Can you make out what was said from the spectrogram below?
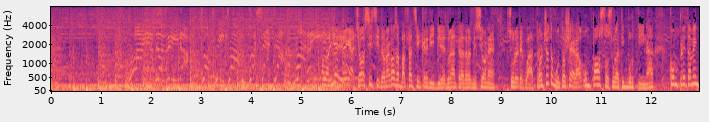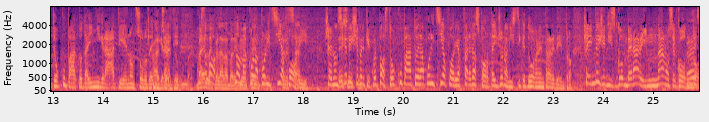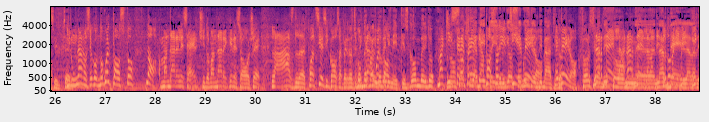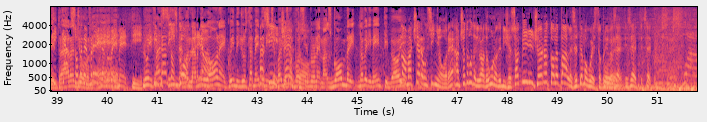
Allora, ieri ragazzi ho assistito a una cosa abbastanza incredibile durante la trasmissione su Rete 4. A un certo punto c'era un posto sulla Tiburtina completamente occupato da immigrati e non solo da Ah, immigrati. certo. Bella po- quella roba lì, No, ma con la polizia fuori. Cioè, non Sì, si capisce sì. perché quel posto occupato e la polizia fuori a fare da scorta ai giornalisti che dovevano entrare dentro. Cioè, invece di sgomberare in un nanosecondo, Eh, certo. in un nanosecondo quel posto, no, mandare l'esercito, mandare che ne so, cioè la ASL, qualsiasi cosa per Perché sgomberare poi quel dove li posto. metti? Sgomberi tu? Ma chi non se so ne chi l'ha frega? detto Posso dire perché sì, è vero, è vero. Forse l'ha Nardella, detto mm, Nardella l'ha detto, li Nardella l'ha? Chi detto, ha cazzo me ne frega dove Eh, li metti? Lui fa il sindaco? Nardellone e quindi giustamente dice poi bisogna certo. porsi il problema. Sgomberi, dove li metti poi? No, ma c'era un signore, a un certo punto è arrivato uno che dice Salvini ci ha rotto le palle, sentiamo questo prima, Pure. senti, senti, senti.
